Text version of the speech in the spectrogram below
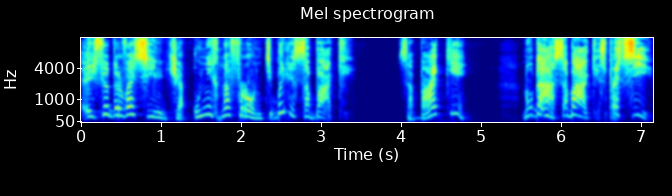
э, Федор Васильевича? У них на фронте были собаки?» Собаки? Ну да, собаки, спроси.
